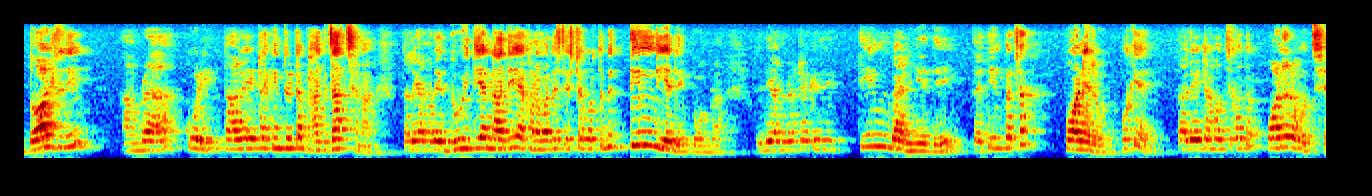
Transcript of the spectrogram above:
দশ যদি আমরা করি, তাহলে এটা কিন্তু এটা ভাগ যাচ্ছে না। তাহলে আমাদের দুই দিয়ে না দিয়ে এখন আমাদের চেষ্টা করতে হবে তিন দিয়ে দেখব আমরা। যদি আমরা এটাকে যদি তিন বানিয়ে দিই, তাহলে তিন পাঁচা পনেরো, ওকে? তাহলে এটা হচ্ছে কত? পনেরো হচ্ছে।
